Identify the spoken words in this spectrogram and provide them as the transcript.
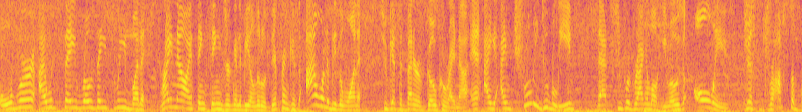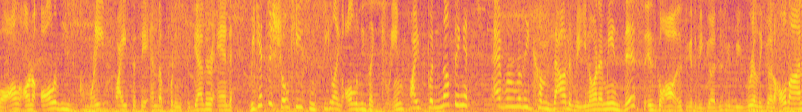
over, I would say, Rose 3, but right now I think things are going to be a little different because I want to be the one to get the better of Goku right now, and I, I truly do believe that Super Dragon Ball Heroes always just drops the ball on all of these great fights that they end up putting together, and we get to showcase and see like all of these like dream fights, but nothing ever really comes out of it, you know what I mean? This is go oh, this is gonna be good, this is gonna be really good, hold on,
